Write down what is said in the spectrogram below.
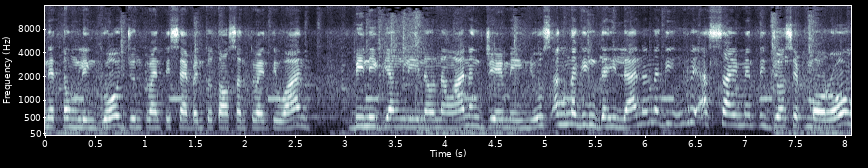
Netong linggo, June 27, 2021, Binigyang linaw na nga ng GMA News ang naging dahilan ng naging reassignment ni Joseph Morong.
